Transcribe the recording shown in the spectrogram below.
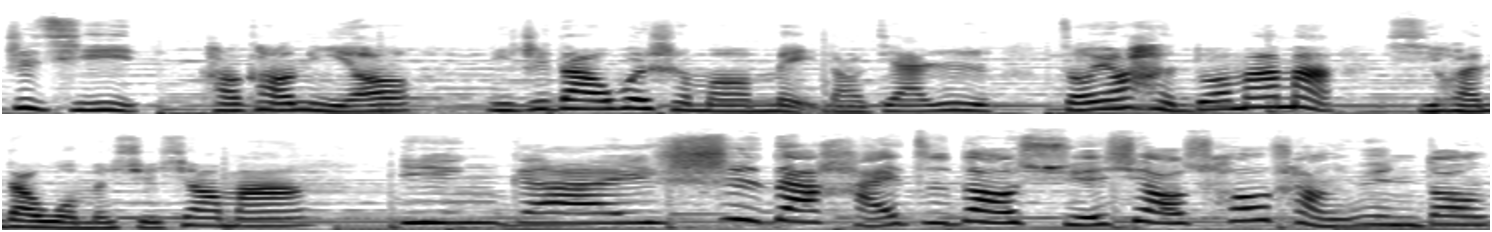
志奇，考考你哦，你知道为什么每到假日，总有很多妈妈喜欢到我们学校吗？应该是带孩子到学校操场运动，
